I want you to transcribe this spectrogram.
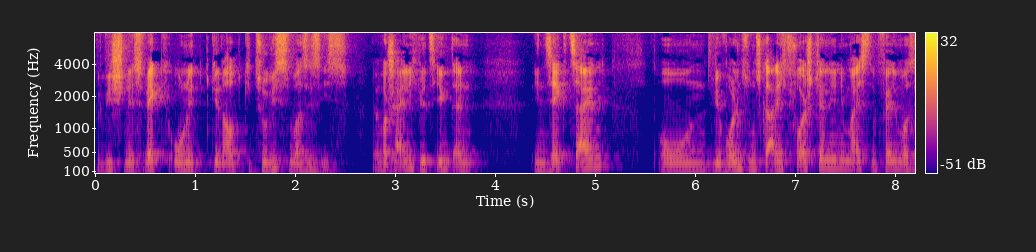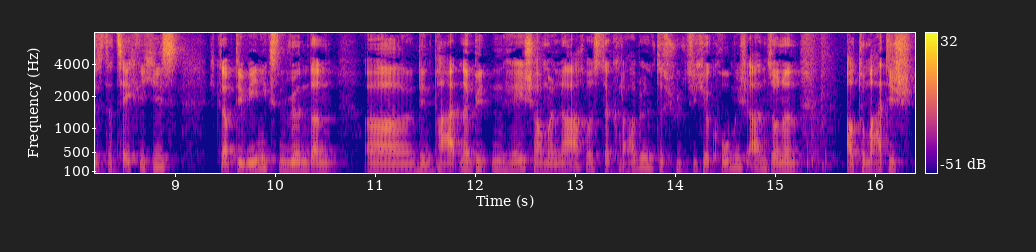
wischen es weg, ohne genau zu wissen, was es ist. Ja, wahrscheinlich wird es irgendein Insekt sein und wir wollen es uns gar nicht vorstellen in den meisten Fällen, was es tatsächlich ist. Ich glaube, die wenigsten würden dann äh, den Partner bitten, hey, schau mal nach, was da krabbelt, das fühlt sich ja komisch an, sondern automatisch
